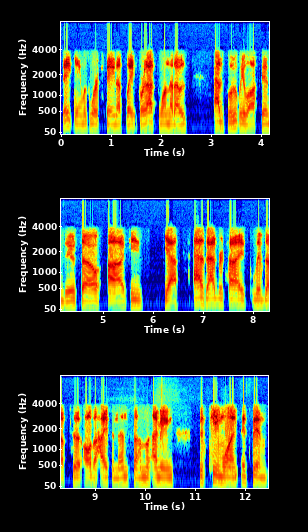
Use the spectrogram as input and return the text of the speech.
State game was worth staying up late for. That's one that I was absolutely locked into. So uh, he's yeah, as advertised, lived up to all the hype and then some. I mean, this team won. It's been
